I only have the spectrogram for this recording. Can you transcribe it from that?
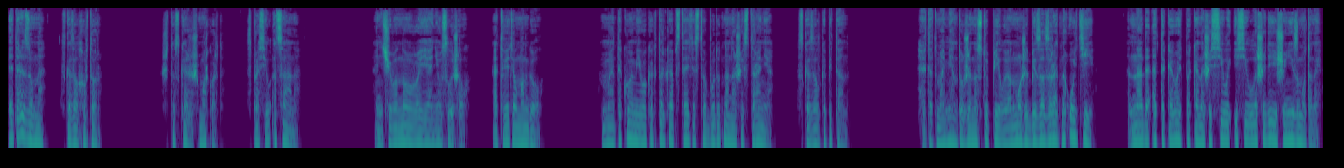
«Это разумно», — сказал Хуфтор. «Что скажешь, Морквард?» — спросил Ациана. «Ничего нового я не услышал», — ответил монгол. «Мы атакуем его, как только обстоятельства будут на нашей стороне», — сказал капитан. «Этот момент уже наступил, и он может безвозвратно уйти. Надо атаковать, пока наши силы и силы лошадей еще не измотаны. —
